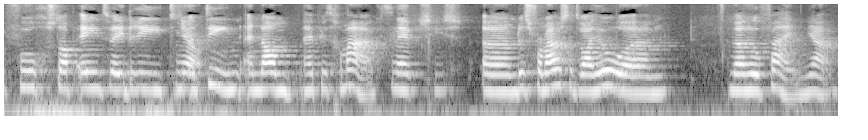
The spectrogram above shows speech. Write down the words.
volg stap 1, 2, 3 tot Ja. en 10 en dan heb je het gemaakt. Nee, precies. Ehm, dus voor mij was dat wel heel, ehm, wel heel fijn, ja.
